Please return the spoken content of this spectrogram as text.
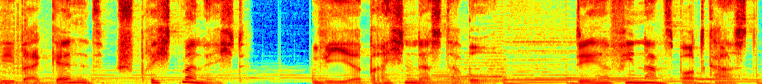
Über Geld spricht man nicht. Wir brechen das Tabu. Der Finanzpodcast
